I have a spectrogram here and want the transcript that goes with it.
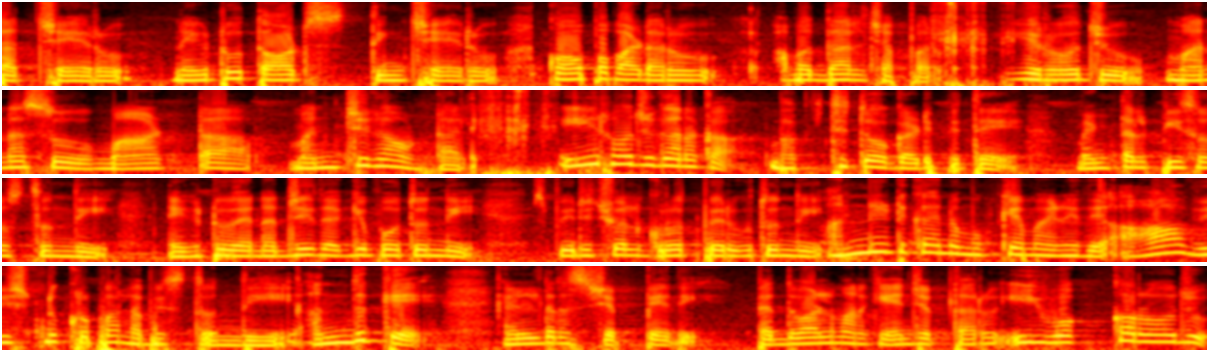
టచ్ చేయరు నెగిటివ్ థాట్స్ థింక్ చేయరు కోపపడరు అబద్ధాలు చెప్పరు. ఈరోజు మనసు మాట మంచిగా ఉండాలి. ఈరోజు గనక భక్తితో గడిపితే మెంటల్ పీస్ వస్తుంది నెగిటివ్ ఎనర్జీ తగ్గిపోతుంది స్పిరిచువల్ గ్రోత్ పెరుగుతుంది. అన్నిటికైనా ముఖ్యమైనది ఆ విష్ణు కృప లభిస్తుంది. అందుకే ఎల్డర్స్ చెప్పేది పెద్దవాళ్ళు మనకి ఏం చెప్తారు? ఈ ఒక్క రోజు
